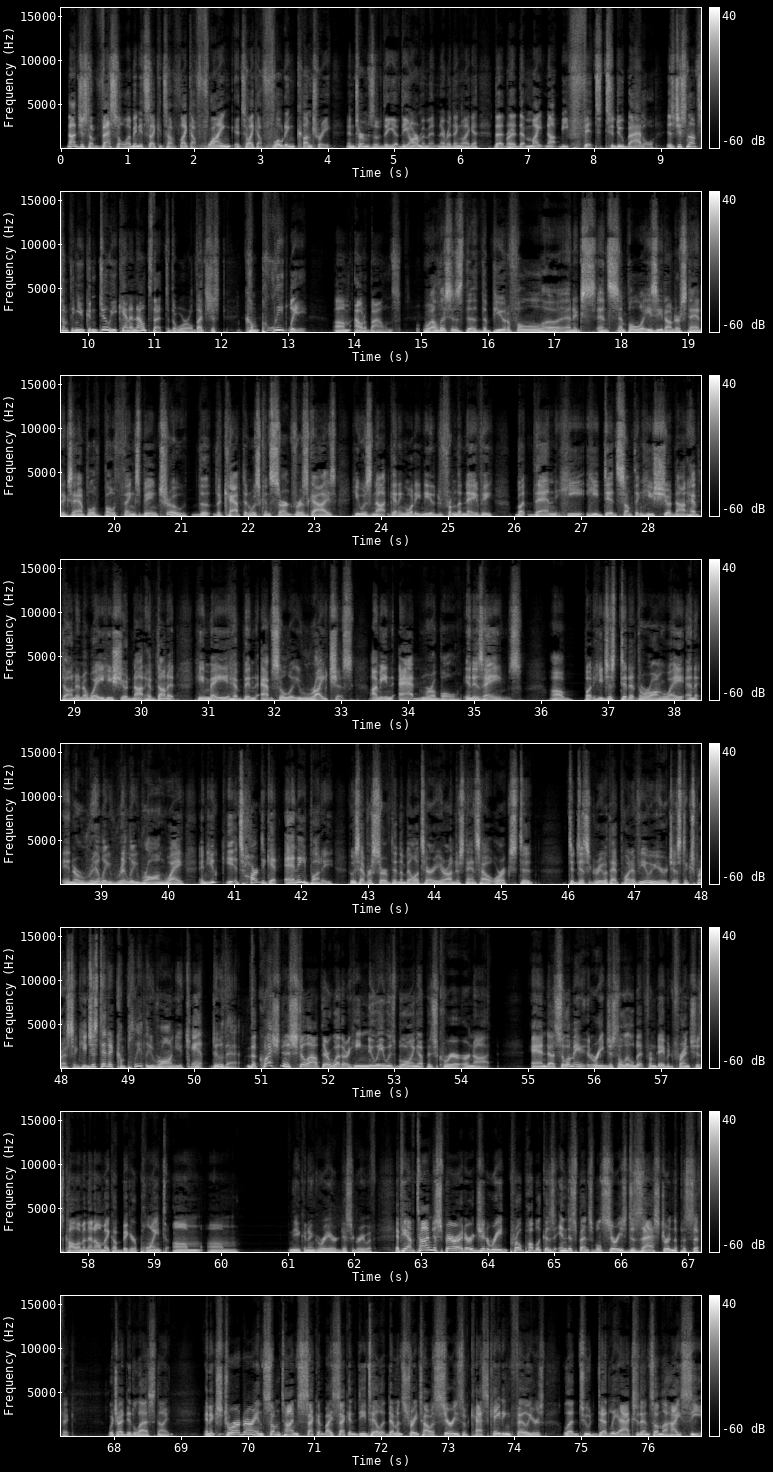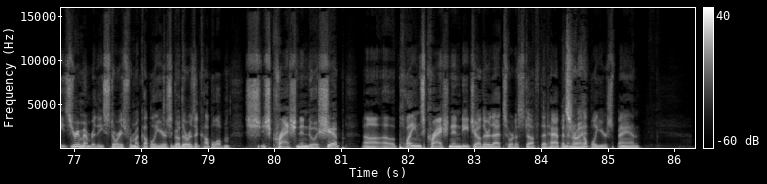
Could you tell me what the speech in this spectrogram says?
not just a vessel. I mean, it's like it's a like a flying, it's like a floating country in terms of the the armament and everything like that. That, right. that that might not be fit to do battle is just not something you can do. You can't announce that to the world. That's just completely um, out of bounds. Well, this is the the beautiful uh, and ex- and simple, easy to understand example of both things being true. The the captain was concerned for his guys. He was not getting what he needed from the Navy, but then he he did something he should not have done in a way he should not have done it. He may have been absolutely righteous. I mean, admirable in his aims. Uh, but he just did it the wrong way and in a really, really wrong way. And you, it's hard to get anybody who's ever served in the military or understands how it works to, to disagree with that point of view you're just expressing. He just did it completely wrong. You can't do that. The question is still out there whether he knew he was blowing up his career or not. And uh, so let me read just a little bit from David French's column, and then I'll make a bigger point. Um, um, you can agree or disagree with. If you have time to spare, I'd urge you to read ProPublica's indispensable series, Disaster in the Pacific, which I did last night. In extraordinary and sometimes second by second detail, it demonstrates how a series of cascading failures led to deadly accidents on the high seas. You remember these stories from a couple of years ago. There was a couple of them sh- crashing into a ship, uh, uh, planes crashing into each other, that sort of stuff that happened That's in right. a couple year span.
